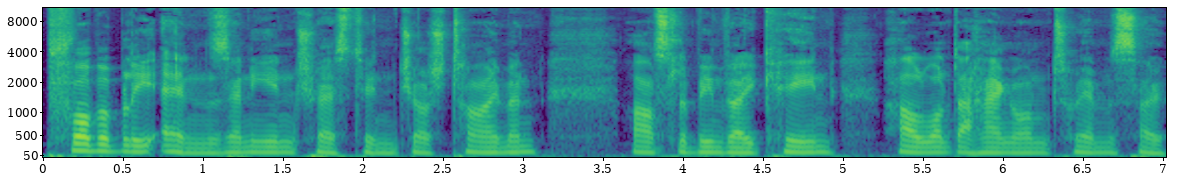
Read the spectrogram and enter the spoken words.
probably ends any interest in Josh Tymon. Arsenal have been very keen, Hull want to hang on to him, so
